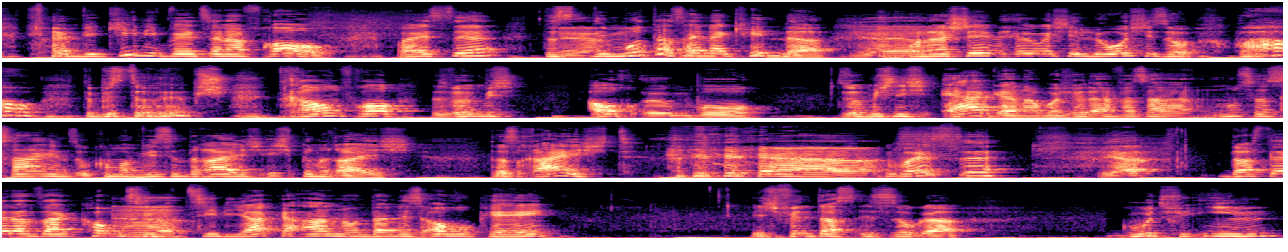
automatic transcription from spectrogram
beim Bikini-Bild seiner Frau. Weißt du? Das Ja. ist die Mutter seiner Kinder. Ja, ja. Und dann stehen irgendwelche Lochi so, wow, du bist so hübsch, Traumfrau. Das würde mich auch irgendwo, das würde mich nicht ärgern, aber ich würde einfach sagen, muss das sein? So, guck mal, wir sind reich, ich bin reich. Das reicht. ja. Weißt du? Ja. Dass der dann sagt, komm, zieh, zieh die Jacke an und dann ist auch okay. Ich finde, das ist sogar gut für ihn,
